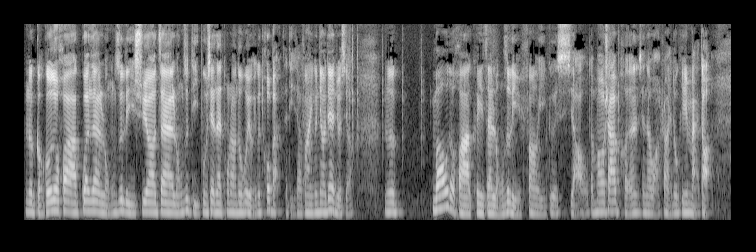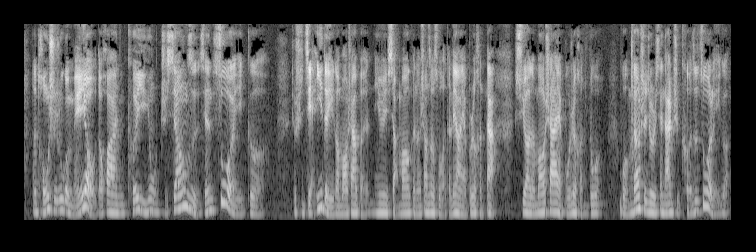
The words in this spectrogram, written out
那狗狗的话，关在笼子里，需要在笼子底部，现在通常都会有一个托板，在底下放一个尿垫就行。那。猫的话，可以在笼子里放一个小的猫砂盆，现在网上也都可以买到。那同时，如果没有的话，你可以用纸箱子先做一个，就是简易的一个猫砂盆，因为小猫可能上厕所的量也不是很大，需要的猫砂也不是很多。我们当时就是先拿纸壳子做了一个。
